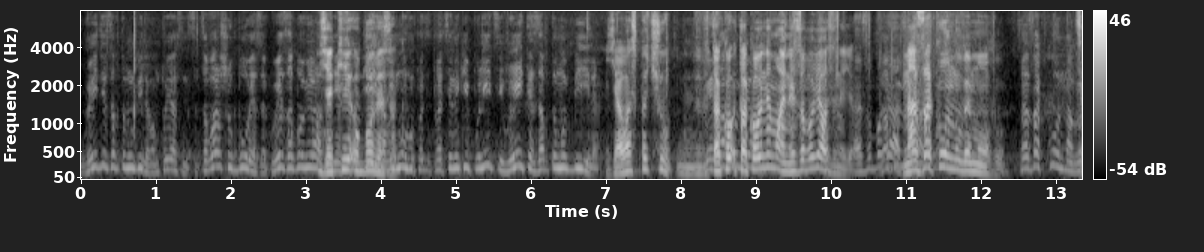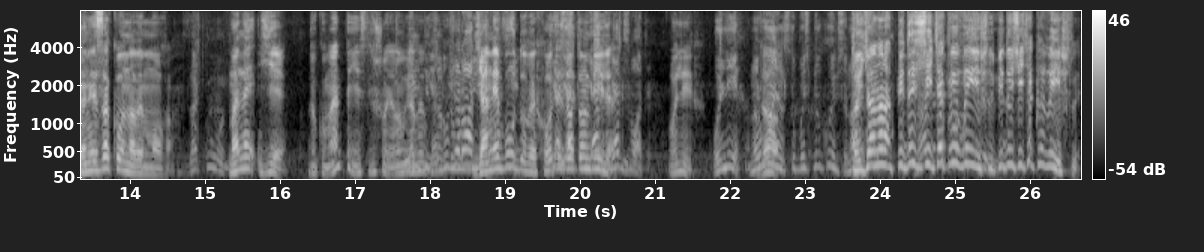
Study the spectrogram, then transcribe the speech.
Вийдіть з автомобіля, вам пояснюється. Це ваш обов'язок. Ви зобов'язані. Який як водій, обов'язок? На вимогу пр- працівників поліції вийти з автомобіля. Я вас почув. Тако, зобов'язані. такого немає, не зобов'язаний я. Зобов'язаний. На законну вимогу. Це законна Це не законна вимога. Закон. У мене є документи, якщо що, я вам. Я, вам- Вийдіть Я дуже автомобіля. радий. я не буду виходити з автомобіля. Як, як звати? Олег. Олег, нормально з тобою спілкуємося. То я ти- на. Підождіть, як ви вийшли? Підождіть, як ви вийшли?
